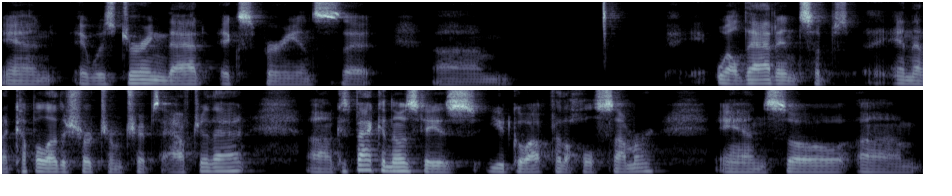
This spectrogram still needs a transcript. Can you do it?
And it was during that experience that, um, well, that and, subs- and then a couple other short term trips after that. Because back in those days, you'd go out for the whole summer. And so, um,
